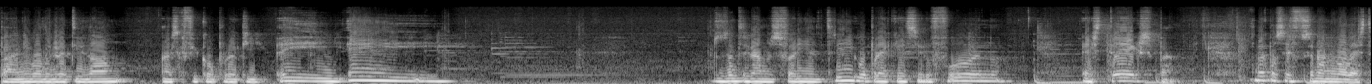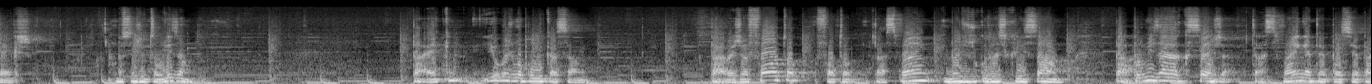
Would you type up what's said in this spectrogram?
Pá, a nível de gratidão, acho que ficou por aqui. Ei, ei! 200 gramas de farinha de trigo para aquecer o forno. Hashtags, pá. Como é que vocês funcionam no nível de hashtags? Vocês utilizam? Pá, é que eu vejo uma publicação. Pá, vejo a foto, a foto está-se bem, vejo a descrição. Pá, por bizarra que seja, está-se bem, até pode ser para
